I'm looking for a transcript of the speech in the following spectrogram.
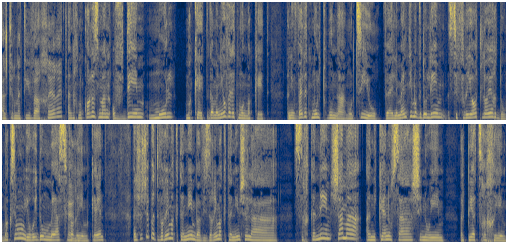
אלטרנטיבה אחרת? אנחנו כל הזמן עובדים מול מקט. גם אני עובדת מול מקט. אני עובדת מול תמונה, מול ציור, והאלמנטים הגדולים, ספריות לא ירדו, מקסימום יורידו 100 כן. ספרים, כן? כן? אני חושבת שבדברים הקטנים, באביזרים הקטנים של השחקנים, שם אני כן עושה שינויים על פי הצרכים.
